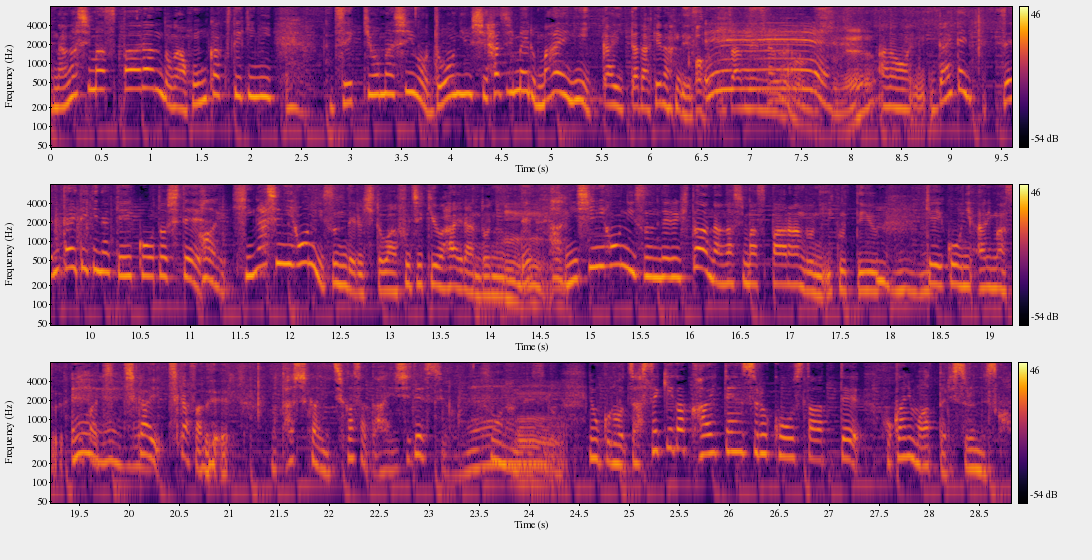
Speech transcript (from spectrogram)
長島スパーランドが本格的に絶叫マシンを導入し始める前に1回行っただけなんです、残念ながら、あの大体全体的な傾向として、はい、東日本に住んでる人は富士急ハイランドに行って、うんうん西日本に住んでる人は長島スパーランドに行くっていう傾向にあります、うんうん、やっぱ近い、近さで。確かに近さ大事ですよね。そうなんですよ、でもこの座席が回転するコースターって他にもあったりするんですか？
